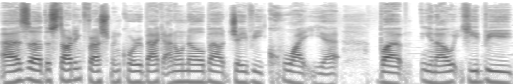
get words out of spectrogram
as uh, the starting freshman quarterback. I don't know about JV quite yet, but you know he'd be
